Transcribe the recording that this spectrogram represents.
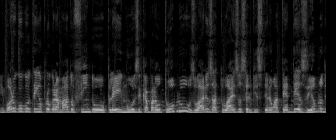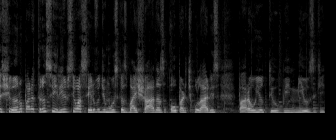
Embora o Google tenha programado o fim do Play Música para outubro, usuários atuais do serviço terão até dezembro deste ano para transferir seu acervo de músicas baixadas ou particulares para o YouTube Music.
